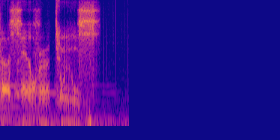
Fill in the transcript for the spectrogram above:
the silver case.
